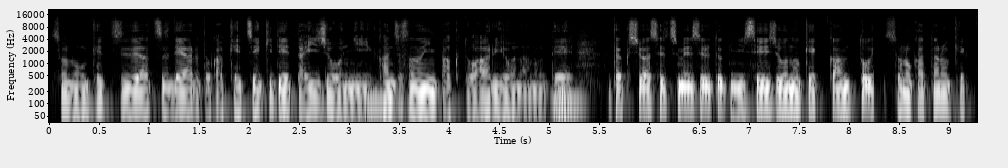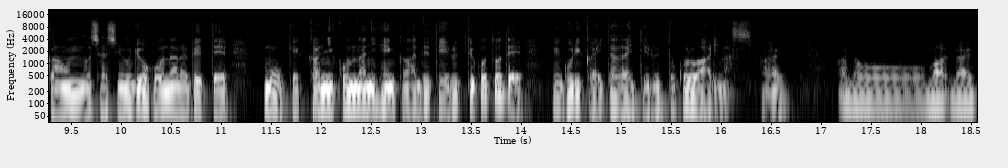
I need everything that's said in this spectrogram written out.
その血圧であるとか血液データ以上に患者さんのインパクトはあるようなので、うん、私は説明するときに正常の血管とその方の血管の写真を両方並べてもう血管にこんなに変化が出ているということでご理解いただいているところはあります。はいあのまあ、内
